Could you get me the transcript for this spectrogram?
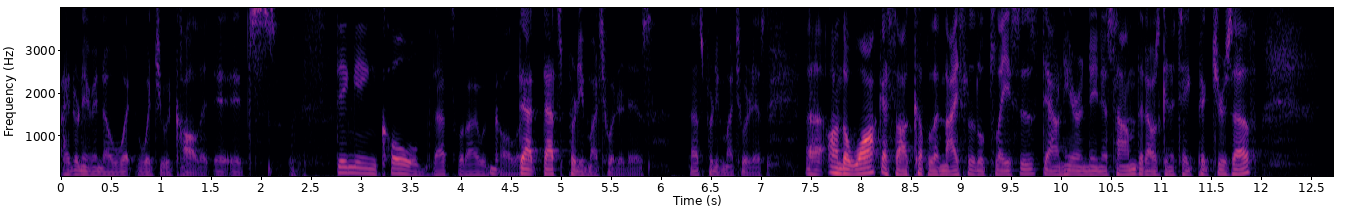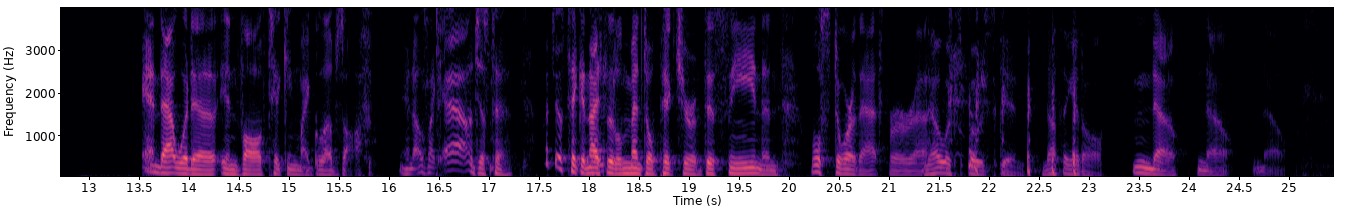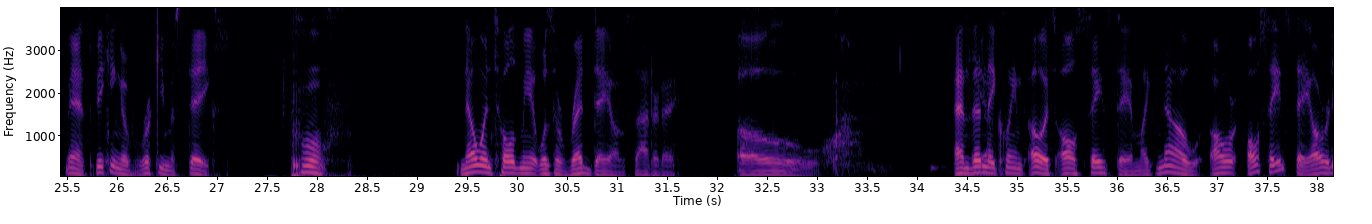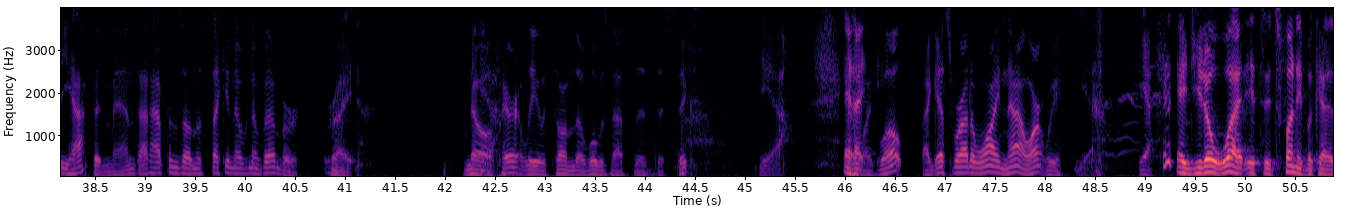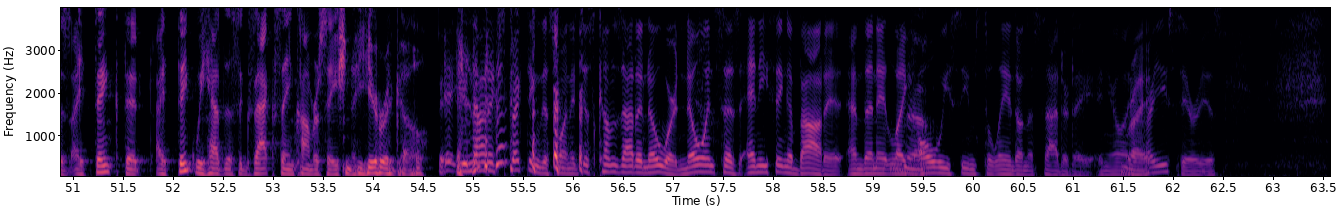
I don't even know what what you would call it. It- It's Stinging cold. That's what I would call it. that that's pretty much what it is. That's pretty much what it is. Uh, on the walk, I saw a couple of nice little places down here in Nynäshamn that I was going to take pictures of, and that would uh, involve taking my gloves off. And I was like, "Ah, I'll just uh, I'll just take a nice little mental picture of this scene, and we'll store that for uh, no exposed skin. Nothing at all. no, no, no. Man, speaking of rookie mistakes, no one told me it was a red day on Saturday. Oh, And then they claimed, "Oh, it's All Saints Day." I'm like, "No, All, All Saints Day already happened, man. That happens on the second of November." right, No, Yeah. apparently it's on the what was that the the sixth? yeah. And I'm I, like, well, I guess we're out of wine now, aren't we? Yeah. Yeah. And you know what? It's it's funny because I think that I think we had this exact same conversation a year ago. You're not expecting this one. It just comes out of nowhere. No one says anything about it, and then it like No. always seems to land on a Saturday, and you're like, Right. "Are you serious?"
